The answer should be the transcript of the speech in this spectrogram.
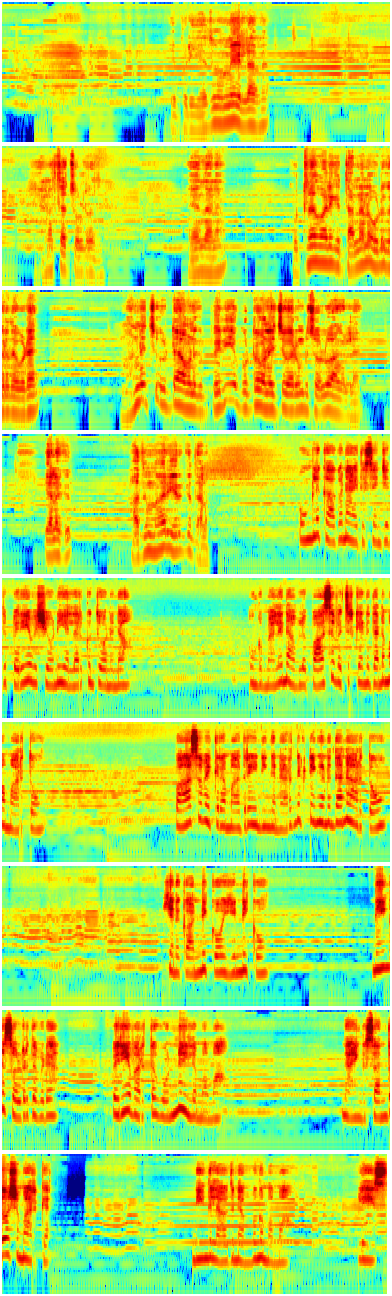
இப்படி எதுவுமே இல்லாமல் என்னத்த சொல்கிறது ஏந்தானா குற்றவாளிக்கு தண்டனை கொடுக்கறத விட மன்னிச்சு விட்டு அவனுக்கு பெரிய குற்ற உணர்ச்சி வரும்னு சொல்லுவாங்கல்ல. எனக்கு அது மாதிரி இருக்கு தானே? உங்களுக்காக நான் இதை செஞ்சது பெரிய விஷயம்னு எல்லாருக்கும் தோணுனா உங்க மேல நான் அவ்வளவு பாசம் வச்சிருக்கேன்னு தானே மாமா அர்த்தம்? பாசம் வைக்கிற மாதிரி நீங்க நடந்துக்கிட்டீங்கன்னு தானே அர்த்தம். எனக்கு அன்னிக்கும் இன்னிக்கும் நீங்க சொல்றத விட பெரிய வார்த்தை ஒண்ணும் இல்ல மாமா. நான் இங்க சந்தோஷமா இருக்கேன். நீங்களாவது நம்புங்க மாமா. ப்ளீஸ்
